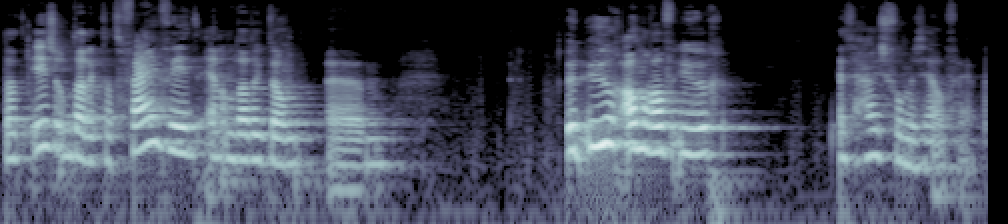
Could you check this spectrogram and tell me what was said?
Dat is omdat ik dat fijn vind en omdat ik dan ehm, een uur, anderhalf uur het huis voor mezelf heb.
